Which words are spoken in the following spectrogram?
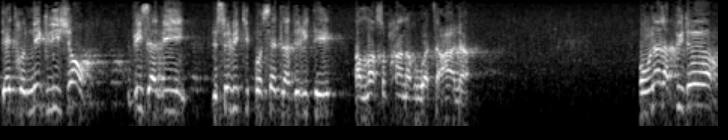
d'être négligent vis-à-vis de celui qui possède la vérité, Allah subhanahu wa ta'ala. La pudeur,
